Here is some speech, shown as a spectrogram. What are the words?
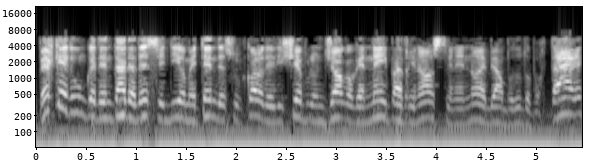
Perché dunque tentate adesso Dio mettendo sul collo dei discepoli un gioco che né i padri nostri né noi abbiamo potuto portare?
